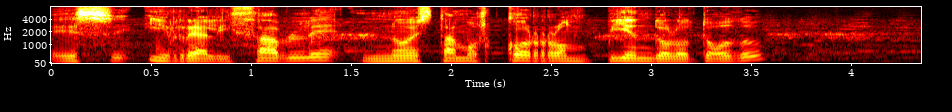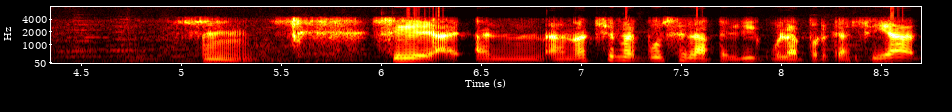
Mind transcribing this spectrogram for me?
es irrealizable, ¿no estamos corrompiéndolo todo? Hmm. Sí, anoche me puse la película porque hacía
